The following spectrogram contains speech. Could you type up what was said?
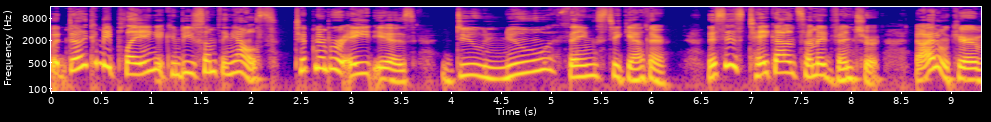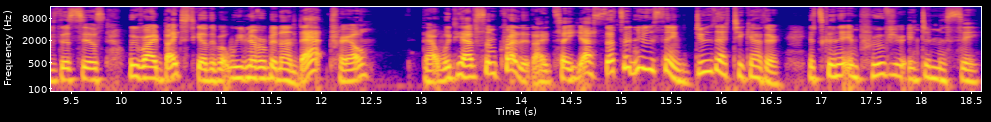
but it can be playing, it can be something else. Tip number eight is do new things together. This is take on some adventure. Now, I don't care if this is we ride bikes together, but we've never been on that trail. That would have some credit. I'd say, yes, that's a new thing. Do that together. It's going to improve your intimacy.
